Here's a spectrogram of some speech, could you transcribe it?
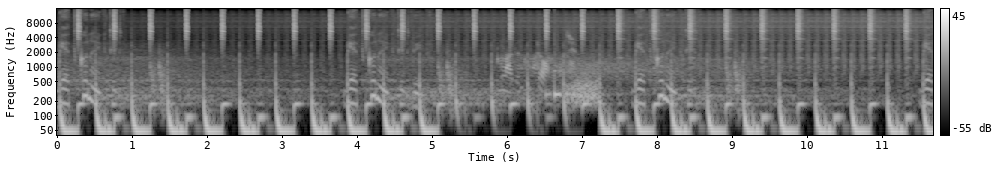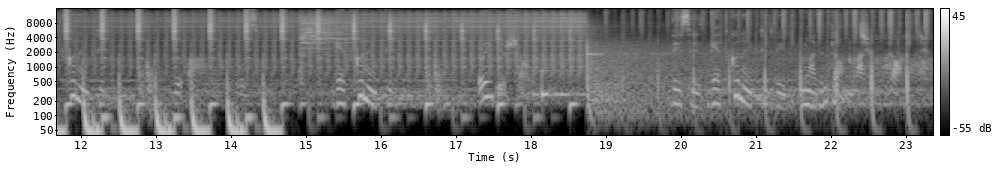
Get connected. Get connected with Mladen Tomic. Get connected. Get connected. You are listening. Get connected. Radio show. This is Get Connected with Mladen Tomic. Mladen Tomic.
